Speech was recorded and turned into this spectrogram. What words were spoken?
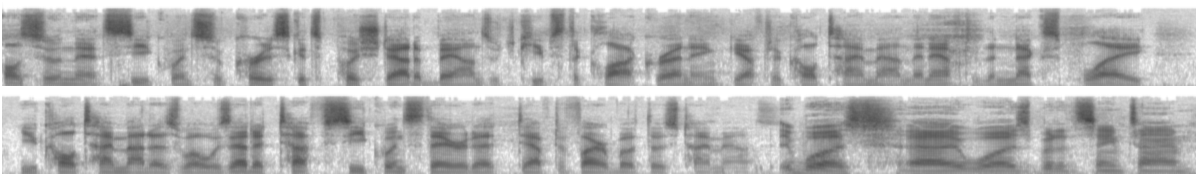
also in that sequence, so Curtis gets pushed out of bounds, which keeps the clock running. You have to call timeout. And then after the next play, you call timeout as well. Was that a tough sequence there to, to have to fire both those timeouts? It was. Uh, it was. But at the same time,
